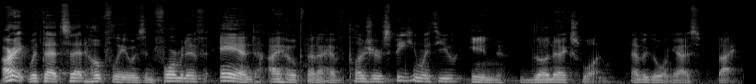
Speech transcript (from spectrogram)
All right, with that said, hopefully it was informative, and I hope that I have the pleasure of speaking with you in the next one. Have a good one, guys. Bye.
